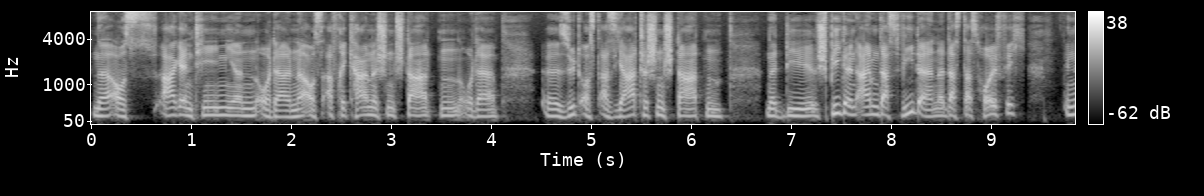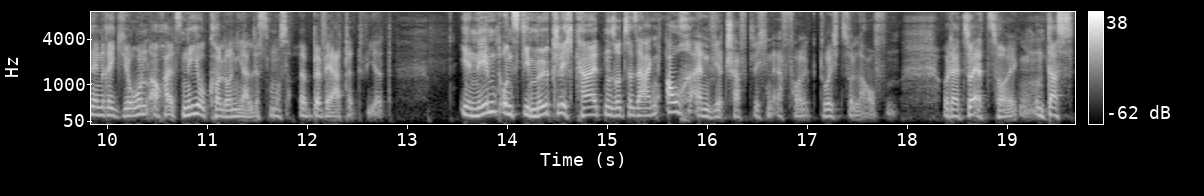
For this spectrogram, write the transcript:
ne, aus Argentinien oder ne, aus afrikanischen Staaten oder äh, südostasiatischen Staaten. Ne, die spiegeln einem das wieder, ne, dass das häufig in den Regionen auch als Neokolonialismus äh, bewertet wird. Ihr nehmt uns die Möglichkeiten, sozusagen auch einen wirtschaftlichen Erfolg durchzulaufen oder zu erzeugen. Und das,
